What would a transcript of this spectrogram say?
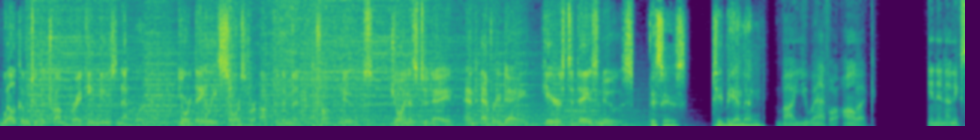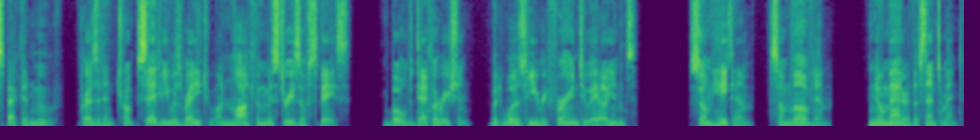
Welcome to the Trump Breaking News Network, your daily source for up-to-the-minute Trump news. Join us today and every day. Here's today's news. This is TBNN. by UFOholic. In an unexpected move, President Trump said he was ready to unlock the mysteries of space. Bold declaration, but was he referring to aliens? Some hate him, some love him. No matter the sentiment,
